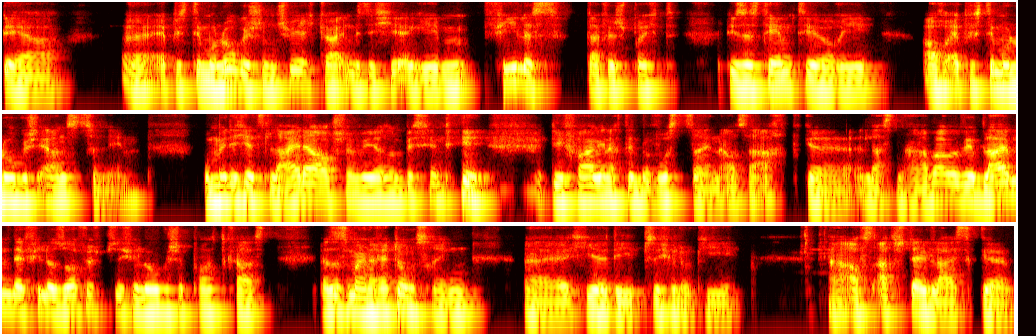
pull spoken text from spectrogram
der äh, epistemologischen Schwierigkeiten, die sich hier ergeben, vieles dafür spricht, die Systemtheorie auch epistemologisch ernst zu nehmen womit ich jetzt leider auch schon wieder so ein bisschen die, die Frage nach dem Bewusstsein außer Acht gelassen habe. Aber wir bleiben der philosophisch-psychologische Podcast. Das ist mein Rettungsring, äh, hier die Psychologie äh, aufs Abstellgleis ge,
